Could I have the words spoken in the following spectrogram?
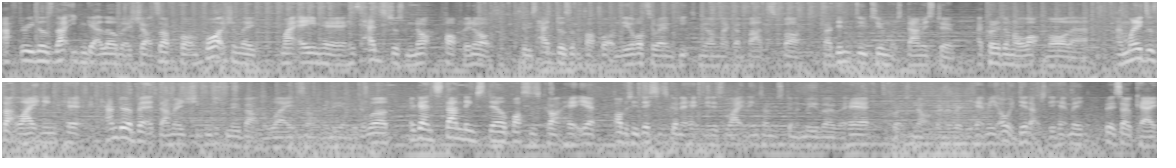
after he does that, you can get a little bit of shots off. But unfortunately, my aim here, his head's just not popping up. So his head doesn't pop up and the auto aim keeps me on like a bad spot. So I didn't do too much damage to him. I could have done a lot more there. And when he does that lightning hit, it can do a bit of damage. You can just move out of the way. It's not really the end of the world. Again, standing still, bosses can't hit you. Obviously, this is going to hit me, this lightning, so I'm just going to move over here, but it's not going to really hit me. Oh, it did actually hit me, but it's okay.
